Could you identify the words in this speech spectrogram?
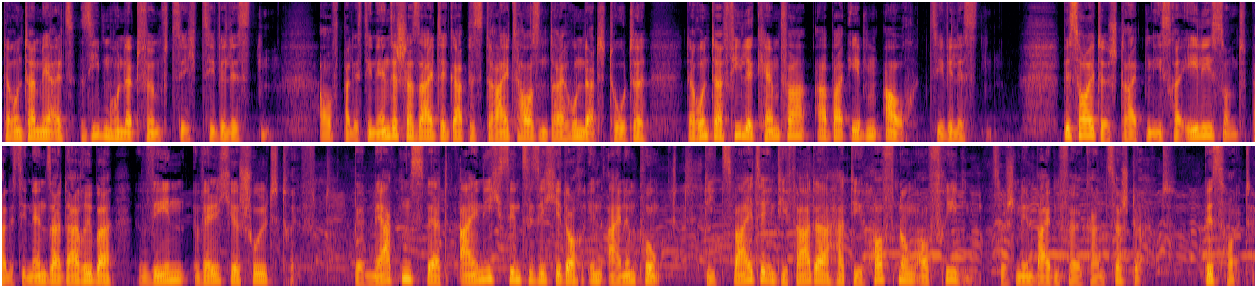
darunter mehr als 750 Zivilisten. Auf palästinensischer Seite gab es 3300 Tote, darunter viele Kämpfer, aber eben auch Zivilisten. Bis heute streiten Israelis und Palästinenser darüber, wen welche Schuld trifft. Bemerkenswert einig sind sie sich jedoch in einem Punkt. Die zweite Intifada hat die Hoffnung auf Frieden zwischen den beiden Völkern zerstört. Bis heute.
